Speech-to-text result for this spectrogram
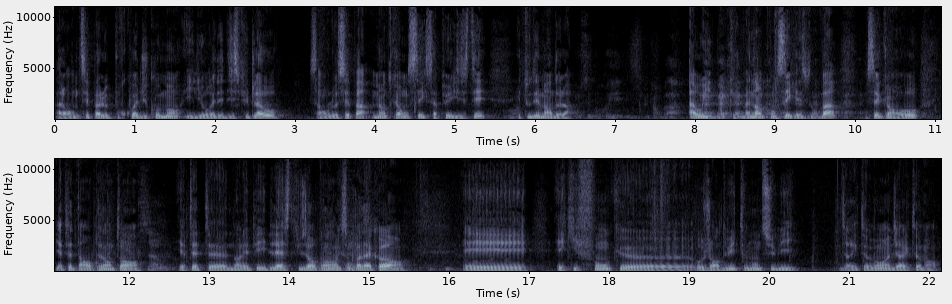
Alors, on ne sait pas le pourquoi du comment il y aurait des disputes là-haut. Ça, on ne le sait pas. Mais en tout cas, on sait que ça peut exister. Et tout démarre de là. On sait pourquoi il y a des disputes en bas. Ah oui, donc euh, maintenant qu'on sait qu'il y a des disputes en bas, on sait qu'en haut, il y a peut-être un représentant. Il y a peut-être euh, dans les pays de l'Est plusieurs représentants qui ne sont pas d'accord. Et, et qui font que euh, aujourd'hui tout le monde subit, directement ou indirectement.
